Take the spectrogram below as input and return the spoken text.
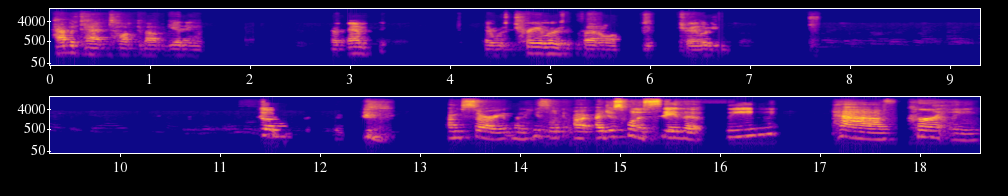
Habitat talked about getting, they're empty. There was trailers, I don't know, trailers. So, I'm sorry, when he's looking, I, I just want to say that we have currently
